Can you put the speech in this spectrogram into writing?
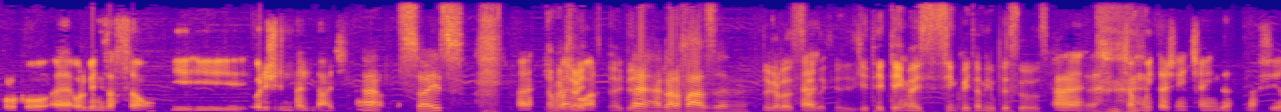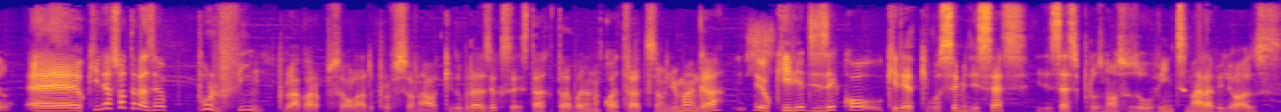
colocou é, organização e, e originalidade. Ah, só isso? é, Não, vai mas já, embora. ideia É, agora vaza, né? do engraçado é que, que tem, tem mais 50 mil pessoas. É, tinha muita gente ainda na fila. É, eu queria só trazer, por fim, pro, agora pro seu lado profissional aqui do Brasil, que você está trabalhando com a tradução de mangá. Isso. Eu queria dizer qual. eu Queria que você me dissesse, e dissesse pros nossos ouvintes maravilhosos.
